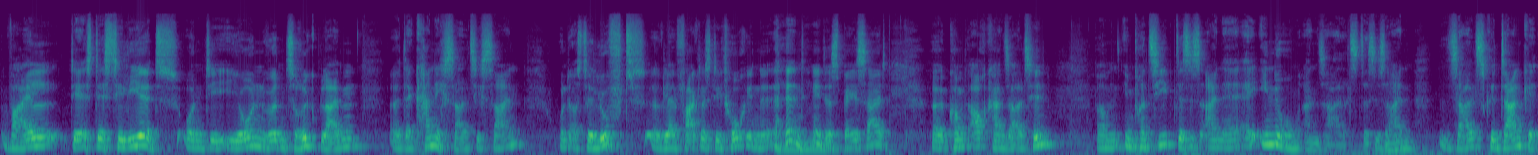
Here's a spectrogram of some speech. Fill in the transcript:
weil der ist destilliert und die Ionen würden zurückbleiben. Äh, der kann nicht salzig sein und aus der Luft, äh, Glenn Farkless liegt hoch in, in der Space Side, äh, kommt auch kein Salz hin. Ähm, Im Prinzip, das ist eine Erinnerung an Salz. Das ist ein Salzgedanke.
